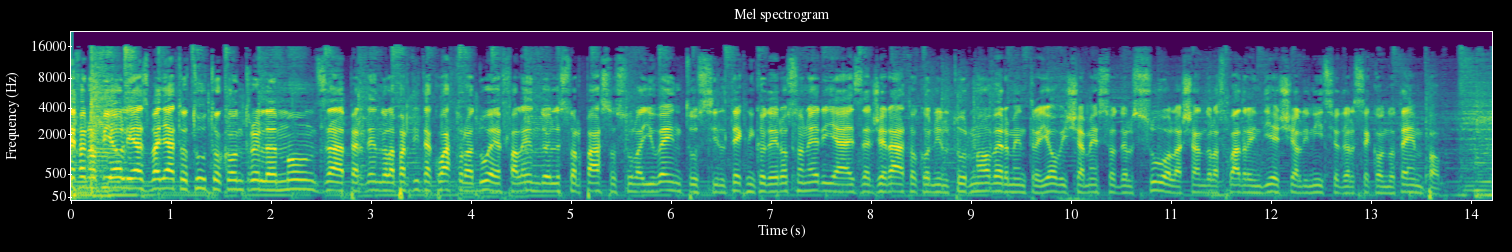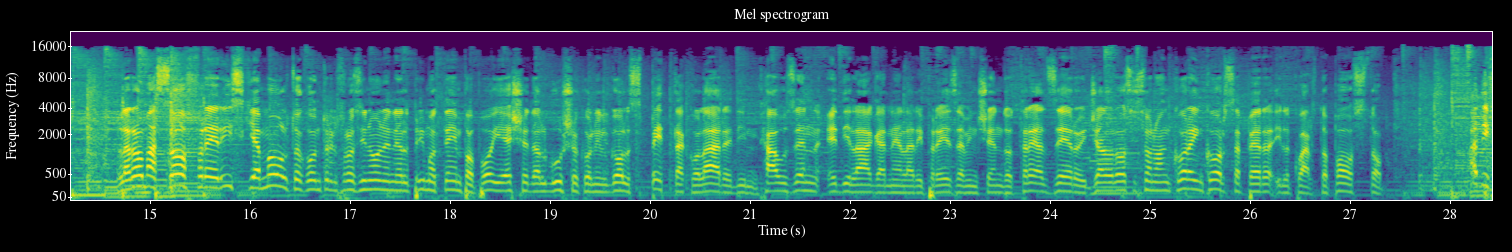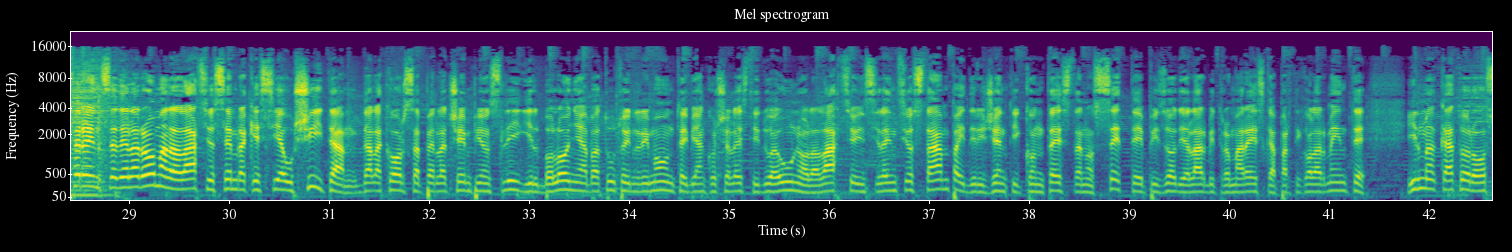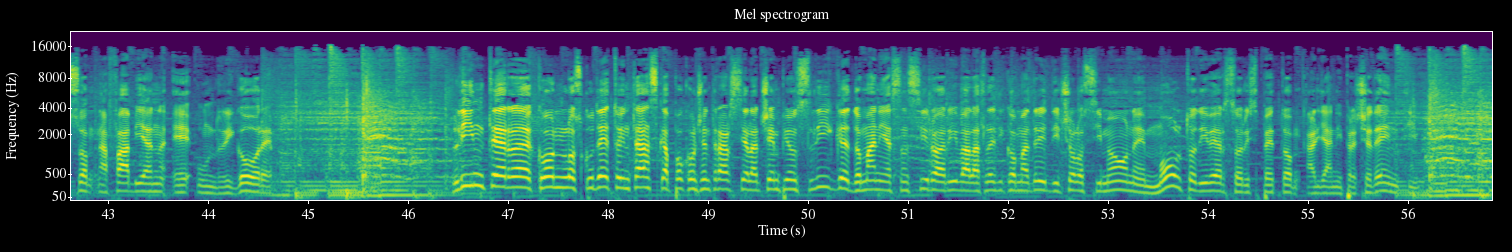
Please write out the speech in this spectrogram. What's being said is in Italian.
Stefano Pioli ha sbagliato tutto contro il Monza, perdendo la partita 4-2 e fallendo il sorpasso sulla Juventus. Il tecnico dei rossoneri ha esagerato con il turnover, mentre Jovic ha messo del suo, lasciando la squadra in 10 all'inizio del secondo tempo. La Roma soffre e rischia molto contro il Frosinone nel primo tempo, poi esce dal guscio con il gol spettacolare di Hausen e dilaga nella ripresa vincendo 3-0. I giallorossi sono ancora in corsa per il quarto posto. A differenza della Roma, la Lazio sembra che sia uscita dalla corsa per la Champions League. Il Bologna ha battuto in rimonta i biancocelesti 2-1, la Lazio in silenzio stampa. I dirigenti contestano sette episodi all'arbitro Maresca, particolarmente il mancato rosso a Fabian e un rigore. L'Inter con lo scudetto in tasca può concentrarsi alla Champions League. Domani a San Siro arriva l'Atletico Madrid di Ciolo Simone, molto diverso rispetto agli anni precedenti.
